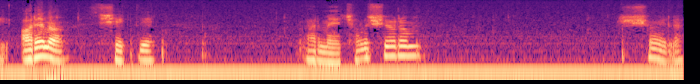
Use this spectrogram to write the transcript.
bir arena şekli vermeye çalışıyorum. Şöyle.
